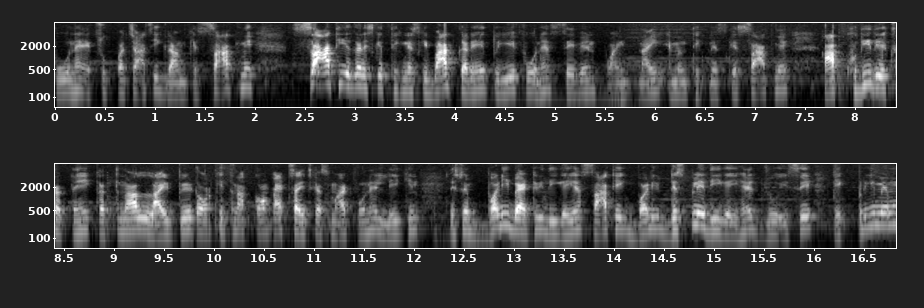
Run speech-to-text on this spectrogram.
फ़ोन है एक सौ पचासी ग्राम के साथ में। साथ ही अगर इसके थिकनेस की बात करें तो ये फ़ोन है 7.9 पॉइंट थिकनेस के साथ में। आप खुद ही देख सकते हैं कितना लाइट वेट और कितना कॉम्पैक्ट साइज़ का स्मार्टफ़ोन है, लेकिन इसमें बड़ी बैटरी दी गई है, साथ एक बड़ी डिस्प्ले दी गई है, जो इसे एक प्रीमियम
